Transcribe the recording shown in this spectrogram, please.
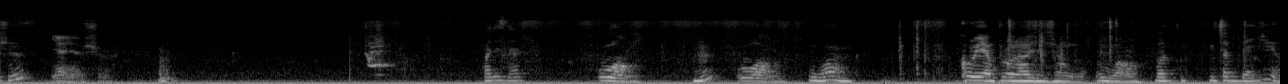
sure? Yeah, yeah, sure. What is that? Uwang. Hmm? Uwang. Wong. Korean pronunciation uwang. But it's a veggie.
